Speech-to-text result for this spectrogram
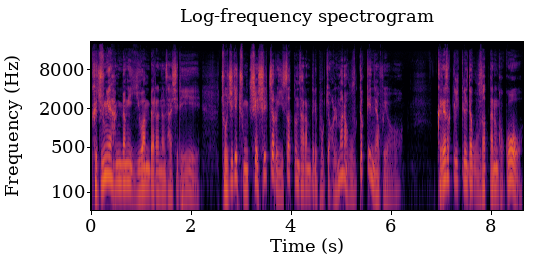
그 중에 한 명이 이완배라는 사실이 조직의 중추에 실제로 있었던 사람들이 보기 얼마나 웃겼겠냐고요. 그래서 낄낄대고 웃었다는 거고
